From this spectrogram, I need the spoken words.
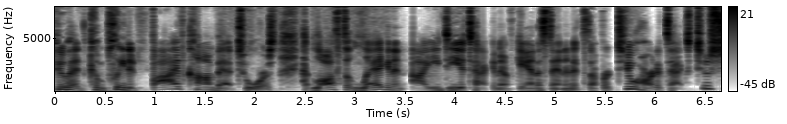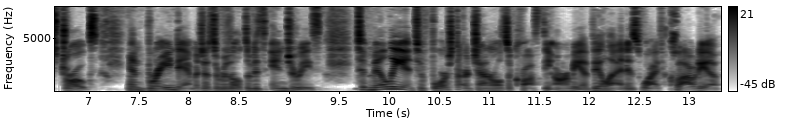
who had completed five combat tours, had lost a leg in an IED attack in Afghanistan and had suffered two heart attacks, two strokes, and brain damage as a result of his injuries. To Milley and to four-star generals across the Army, Avila and his wife, Claudia,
